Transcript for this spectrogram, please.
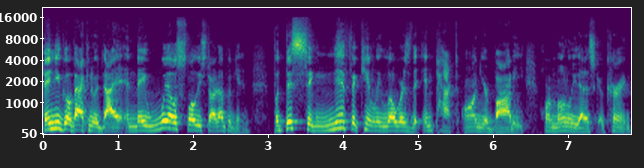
Then you go back into a diet and they will slowly start up again. But this significantly lowers the impact on your body hormonally that is occurring.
